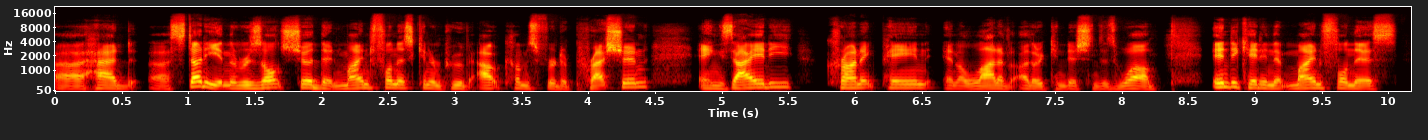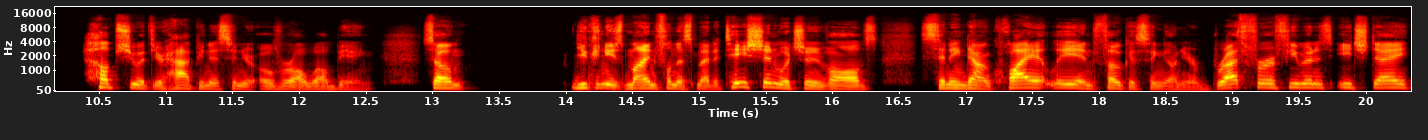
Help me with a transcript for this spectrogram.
uh, had a study, and the results showed that mindfulness can improve outcomes for depression, anxiety, chronic pain, and a lot of other conditions as well, indicating that mindfulness helps you with your happiness and your overall well being. So, you can use mindfulness meditation, which involves sitting down quietly and focusing on your breath for a few minutes each day.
